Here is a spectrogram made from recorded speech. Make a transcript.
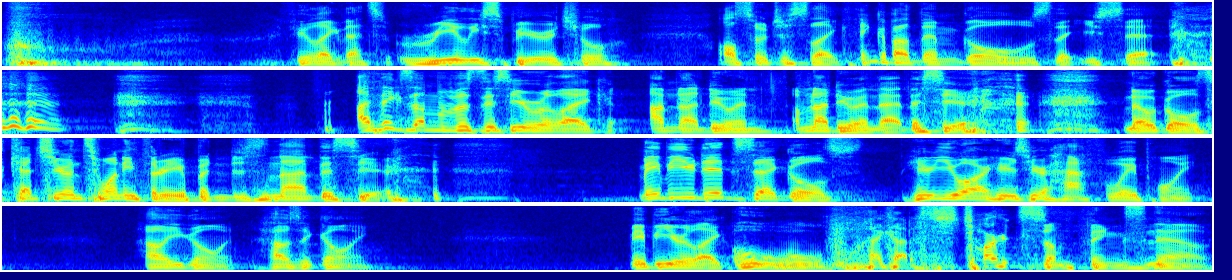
Whew. I feel like that's really spiritual also, just like think about them goals that you set. I think some of us this year were like, I'm not doing, I'm not doing that this year. no goals. Catch you in 23, but just not this year. Maybe you did set goals. Here you are. Here's your halfway point. How are you going? How's it going? Maybe you're like, oh, I got to start some things now.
